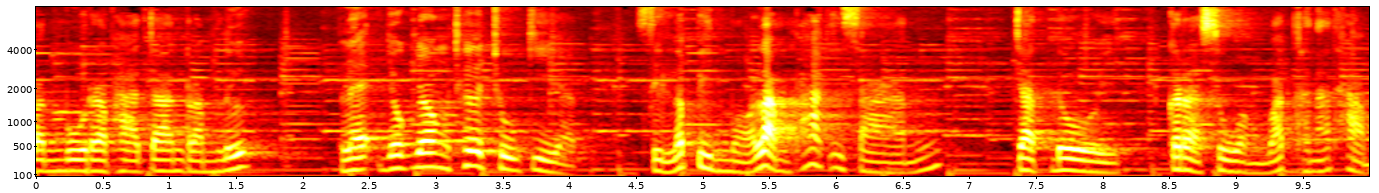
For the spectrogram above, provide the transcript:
วันบูรพาจารย์รำลึก และยกย่องเชิดชูเกียรติ ศิลปินหมอลำภาคอีสาน จัดโดยกระทรวงวัฒนธรรม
